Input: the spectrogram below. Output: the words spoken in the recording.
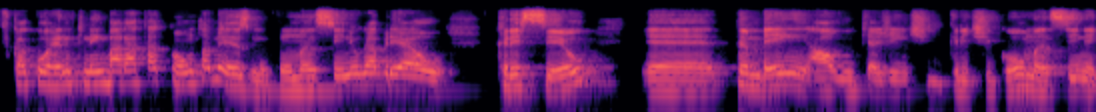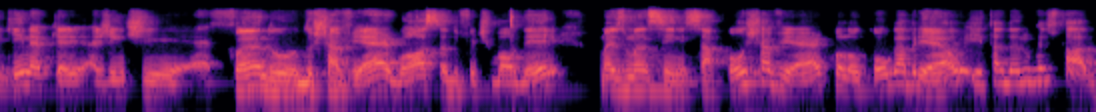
fica correndo que nem barata tonta mesmo. Com o Mancini, o Gabriel cresceu é, também algo que a gente criticou o Mancini aqui, né? Porque a gente é fã do, do Xavier, gosta do futebol dele, mas o Mancini sacou o Xavier, colocou o Gabriel e tá dando resultado.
